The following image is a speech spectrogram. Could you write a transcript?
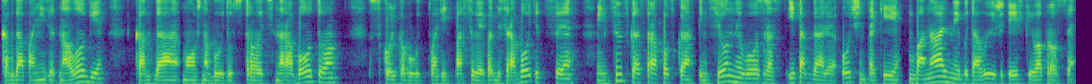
когда понизят налоги, когда можно будет устроиться на работу, сколько будут платить пособия по безработице, медицинская страховка, пенсионный возраст и так далее. Очень такие банальные бытовые житейские вопросы.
